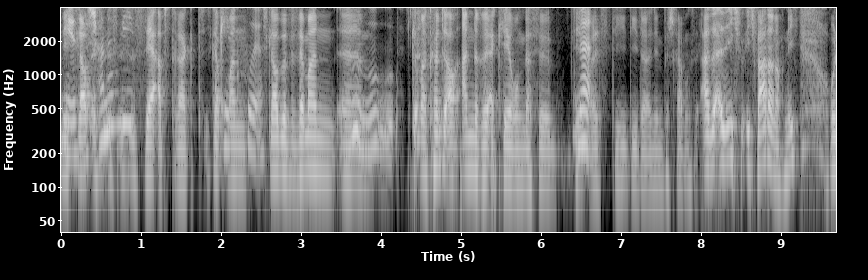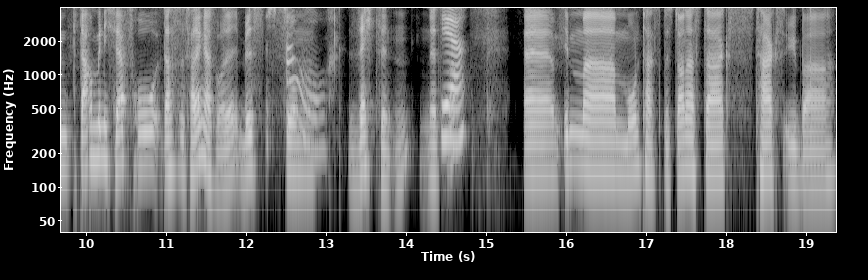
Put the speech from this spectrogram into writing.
Nee, ich ist glaube, es es, schon es, ist sehr abstrakt. Ich glaube, Okay, man, cool. ich glaube, wenn man, ähm, Uh. ich glaube, man könnte auch andere Erklärungen dafür geben, Ja. als die, die da in den Beschreibungen sind. Also, also ich, ich war da noch nicht und darum bin ich sehr froh, dass es verlängert wurde bis zum auch. 16. Jetzt Ja. noch. Ähm, immer montags bis donnerstags, tagsüber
